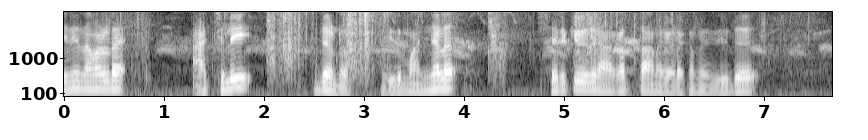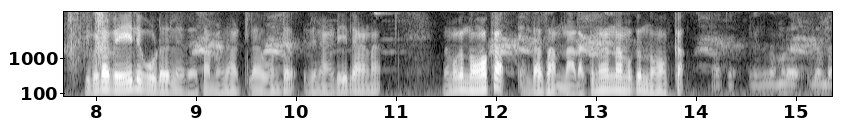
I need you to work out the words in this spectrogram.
ഇനി നമ്മളുടെ ആക്ച്വലി ഇതുണ്ടോ ഇത് മഞ്ഞൾ ശരിക്കും ഇതിനകത്താണ് കിടക്കുന്നത്. ഇത് ഇവിടെ വെയിൽ കൂടുതലല്ലേ തമിഴ്നാട്ടിൽ അതുകൊണ്ട് ഇതിനടിയിലാണ് നമുക്ക് നോക്കാം. എന്താ നടക്കുന്നത് നടക്കുന്നതെന്ന് നമുക്ക് നോക്കാം. ഓക്കെ ഇത് നമ്മൾ ഇതുണ്ട്?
